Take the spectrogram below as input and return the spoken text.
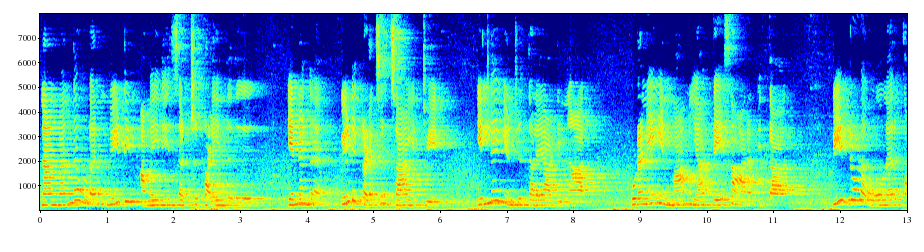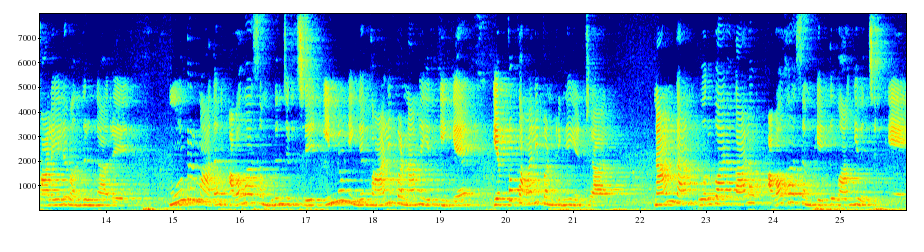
நான் வந்தவுடன் வீட்டின் அமைதி சற்று கலைந்தது. என்னங்க வீடு கிடைச்சிருச்சா என்றேன். இல்லை என்று தலையாட்டினார். உடனே என் மாமியார் பேச ஆரம்பித்தார். வீட்டோட ஓனர் காலையில வந்திருந்தாரு. மூன்று மாதம் அவகாசம் முடிஞ்சிருச்சு. இன்னும் நீங்க காலி பண்ணாம இருக்கீங்க. எப்ப காலி பண்றீங்க என்றார். நான் தான் ஒரு வார கால அவகாசம் கேட்டு வாங்கி வச்சிருக்கேன்.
